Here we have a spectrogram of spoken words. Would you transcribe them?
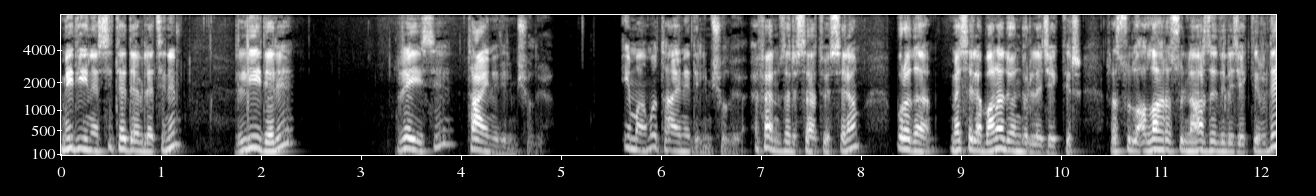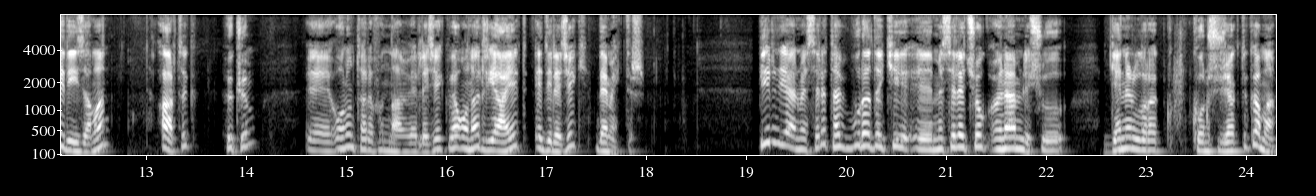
Medine site devletinin lideri reisi tayin edilmiş oluyor. İmamı tayin edilmiş oluyor. Efendimiz Aleyhisselatü Vesselam burada mesele bana döndürülecektir. Resulullah Allah Resulüne arz edilecektir dediği zaman artık hüküm e, onun tarafından verilecek ve ona riayet edilecek demektir. Bir diğer mesele tabi buradaki e, mesele çok önemli. Şu genel olarak konuşacaktık ama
